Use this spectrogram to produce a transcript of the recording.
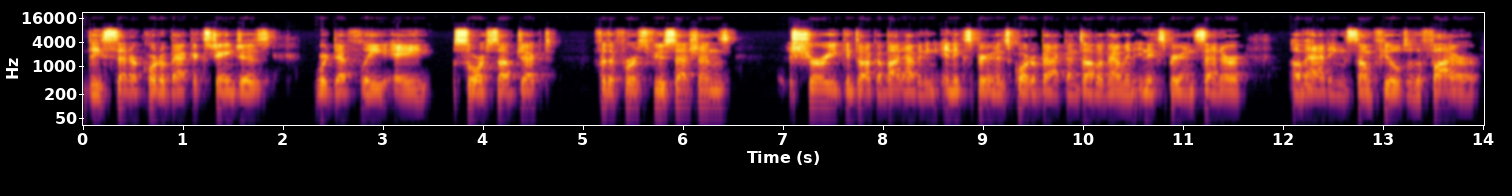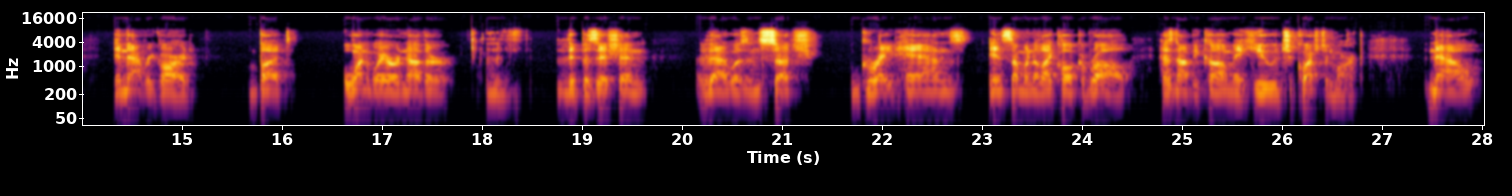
The center quarterback exchanges were definitely a sore subject for the first few sessions. Sure, you can talk about having an inexperienced quarterback on top of having an inexperienced center of adding some fuel to the fire in that regard. But one way or another, the position that was in such great hands in someone like Cohl Cabral has not become a huge question mark. Now,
